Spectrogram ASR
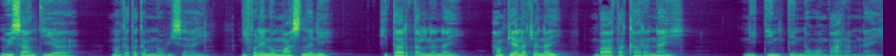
noho izany dia mangataka aminao izahay. Ny Fanahinao Masina anie hitari-dalana anay, hampianatra anay mba hahatakaranay ny tian'ny Teninao hambara aminay.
